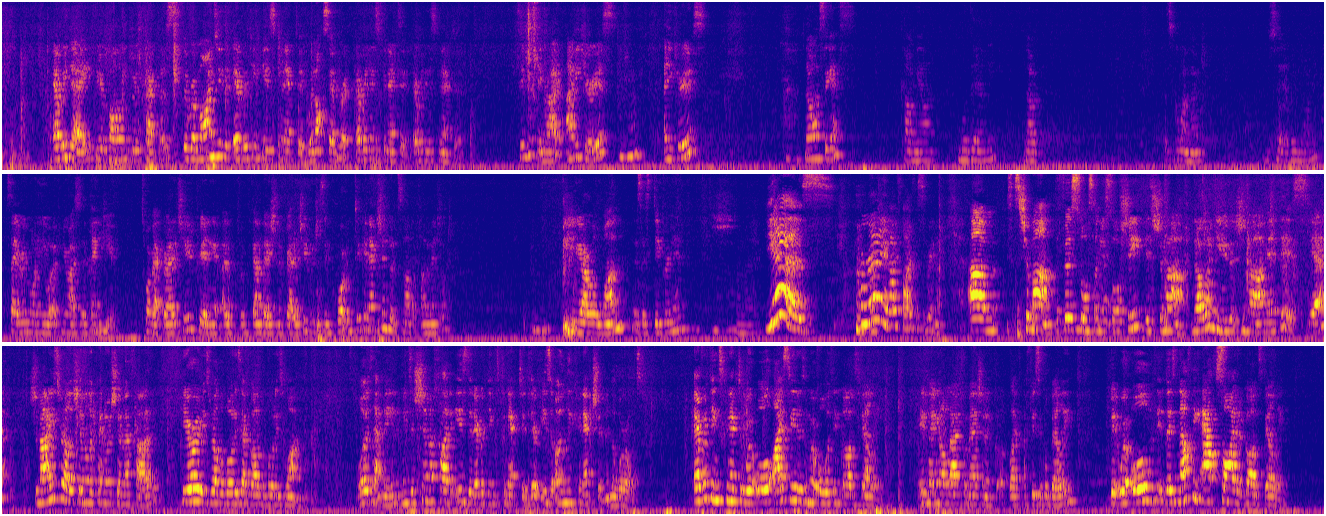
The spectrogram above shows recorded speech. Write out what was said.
every day if you're following Jewish practice that reminds you that everything is connected. We're not separate. Everything's connected. Everything's connected. It's interesting, right? Aren't you curious? Mm-hmm. Are you curious? No one wants to guess? Come on, Milan. Modeh Ani. No. That's a good one though. You say every morning. Say every morning you open your eyes and say thank you. It's more about gratitude, creating a, a foundation of gratitude, which is important to connection, but it's not the fundamental. We are all one. Is this deeper hint? Yes! Hooray! High five for Sabrina. Um, Shema, the first source on your source sheet is Shema. No one knew that Shema meant this, yeah? Shema Yisrael Hashem Elokeinu Hashem Echad. Hear, O Israel, the Lord is our God, the Lord is one. What does that mean? It means Hashem Echad is that everything's connected. There is only connection in the world. Everything's connected. We're all, I see it as and we're all within God's belly. Even though you're not allowed to imagine a, like a physical belly. But we're all within, there's nothing outside of God's belly.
